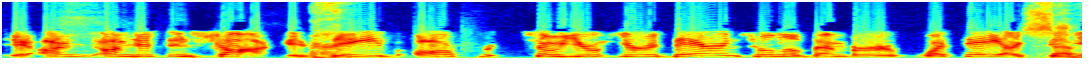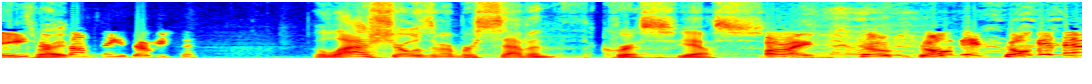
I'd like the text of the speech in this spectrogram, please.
if I'm I'm just in shock. If Dave offered, so you're you're there until November what day? Like Seventh, eighth or right? something? Is that what you said? The last show is November seventh, Chris. Yes. All right, so don't get don't get mad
